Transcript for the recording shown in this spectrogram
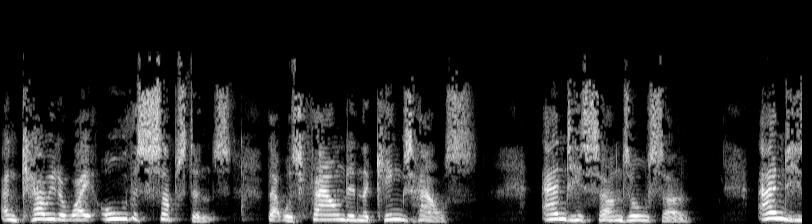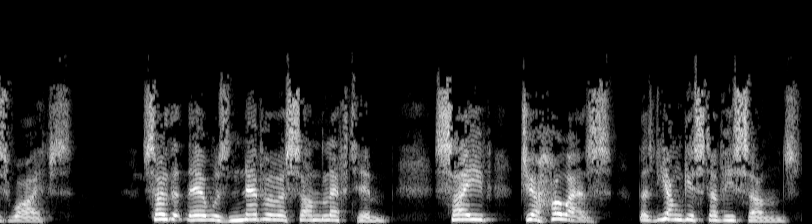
and carried away all the substance that was found in the king's house and his sons also and his wives so that there was never a son left him save Jehoaz, the youngest of his sons.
